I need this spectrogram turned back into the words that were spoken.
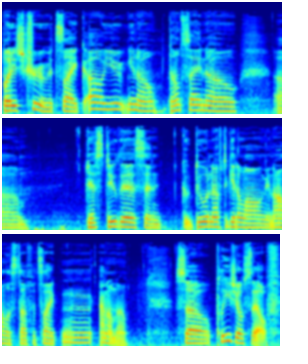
but it's true. It's like, oh, you, you know, don't say no. Um, just do this and do enough to get along and all this stuff. It's like, mm, I don't know. So please yourself.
